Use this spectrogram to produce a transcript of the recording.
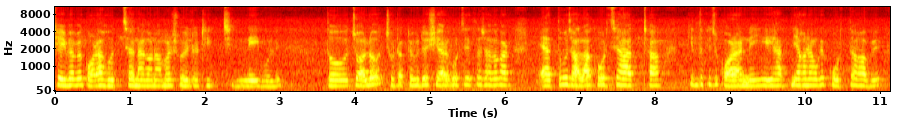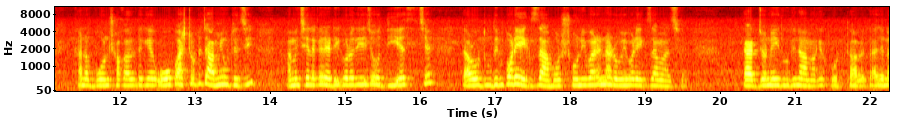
সেইভাবে করা হচ্ছে না, কারণ আমার শরীরটা ঠিক নেই বলে। তো চলো, ছোটো একটা ভিডিও শেয়ার করছি একটা সাথে কাট এত জ্বালা করছে হাতটা। কিন্তু কিছু করার নেই। এই হাত নিয়ে এখন আমাকে করতে হবে। কেন, বোন সকাল থেকে, ও পাঁচটা উঠেছে, আমি উঠেছি। আমি ছেলেকে রেডি করে দিয়েছি, ও দিয়ে এসছে। তার ওর দুদিন পরে এক্সাম ওর শনিবারে না রবিবারে এক্সাম আছে। তার জন্য এই দুদিন আমাকে করতে হবে তার জন্য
